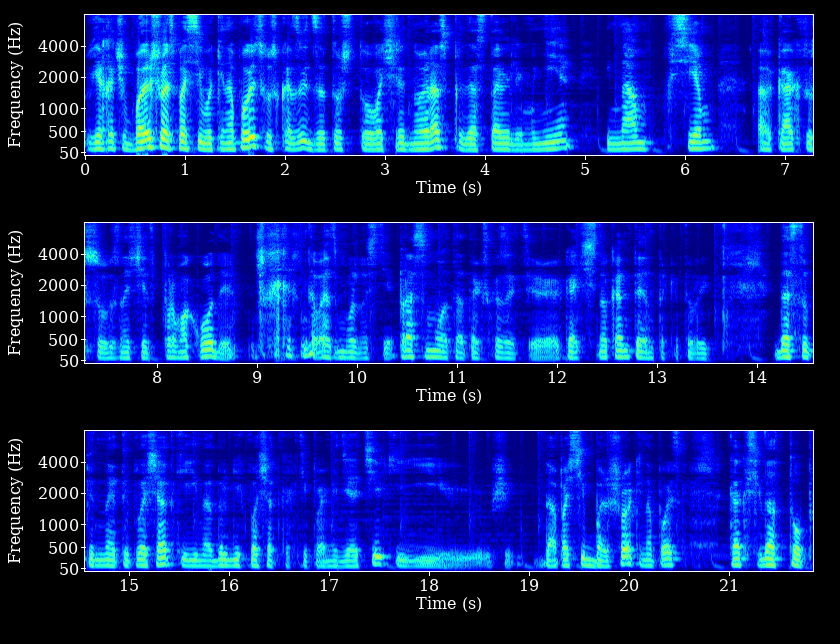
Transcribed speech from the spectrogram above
я хочу большое спасибо Кинопоиску сказать за то, что в очередной раз предоставили мне и нам всем кактусу, значит, промокоды до возможности просмотра, так сказать, э, качественного контента, который доступен на этой площадке и на других площадках типа медиатеки. И, в общем, да, спасибо большое, Кинопоиск, как всегда, топ.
